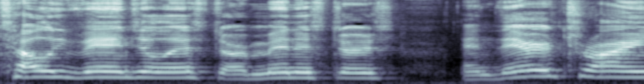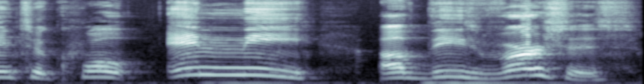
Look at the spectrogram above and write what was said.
tell evangelists or ministers and they're trying to quote any of these verses,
